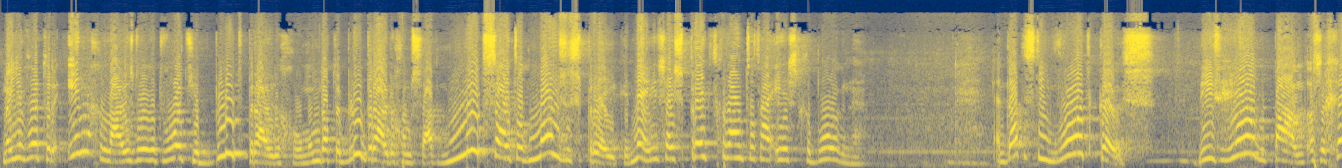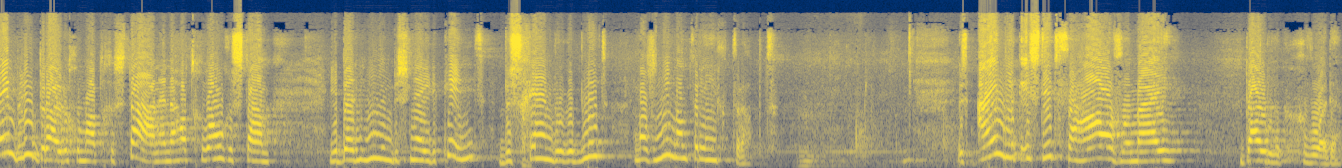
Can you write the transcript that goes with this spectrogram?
Maar je wordt erin geluisterd door het woordje bloedbruidegom. Omdat er bloedbruidegom staat, moet zij tot Mozes spreken. Nee, zij spreekt gewoon tot haar eerstgeborene. En dat is die woordkeus. Die is heel bepalend. Als er geen bloedbruidegom had gestaan en er had gewoon gestaan... je bent nu een besneden kind, beschermd door het bloed... was niemand erin getrapt. Dus eindelijk is dit verhaal voor mij duidelijk geworden.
